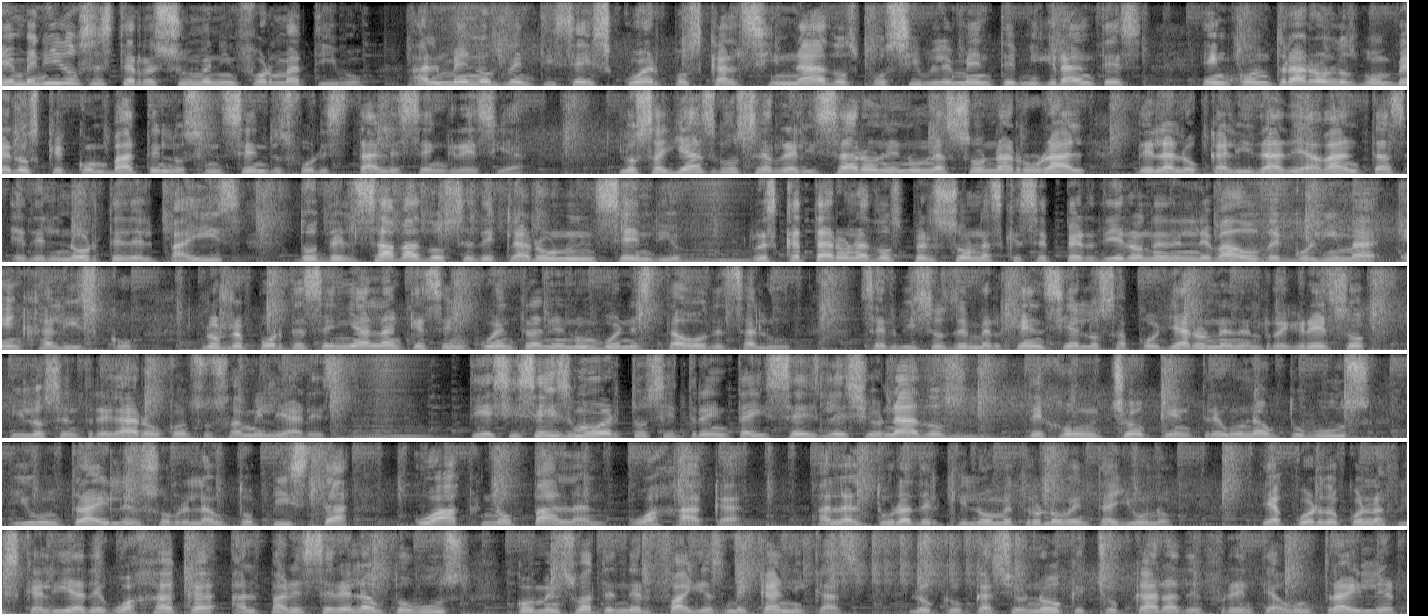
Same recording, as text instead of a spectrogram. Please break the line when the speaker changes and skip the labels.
Bienvenidos a este resumen informativo. Al menos 26 cuerpos calcinados, posiblemente migrantes, encontraron los bomberos que combaten los incendios forestales en Grecia. Los hallazgos se realizaron en una zona rural de la localidad de Avantas, en el norte del país, donde el sábado se declaró un incendio. Rescataron a dos personas que se perdieron en el Nevado de Colima, en Jalisco, los reportes señalan que se encuentran en un buen estado de salud. Servicios de emergencia los apoyaron en el regreso y los entregaron con sus familiares. 16 muertos y 36 lesionados dejó un choque entre un autobús y un tráiler sobre la autopista Cuacnopalan, Oaxaca, a la altura del kilómetro 91. De acuerdo con la Fiscalía de Oaxaca, al parecer el autobús comenzó a tener fallas mecánicas, lo que ocasionó que chocara de frente a un tráiler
